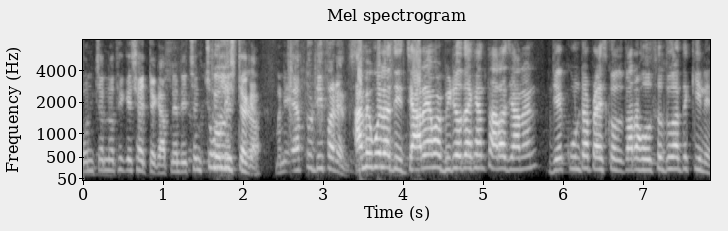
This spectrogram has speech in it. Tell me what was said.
55 থেকে 60 টাকা আপনি দিচ্ছেন 40 40 টাকা। টাকা। মানে এত ডিফারেন্স আমি বলে দিই যারা আমার ভিডিও দেখেন তারা জানেন যে কোনটা প্রাইস কত তারা হোলসেল দোকান থেকে কিনে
